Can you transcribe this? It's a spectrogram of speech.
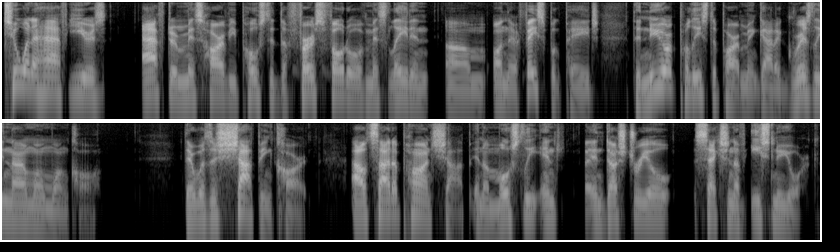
two and a half years after Miss Harvey posted the first photo of Miss Leyden um, on their Facebook page, the New York Police Department got a grisly 911 call. There was a shopping cart outside a pawn shop in a mostly in- industrial section of East New York.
